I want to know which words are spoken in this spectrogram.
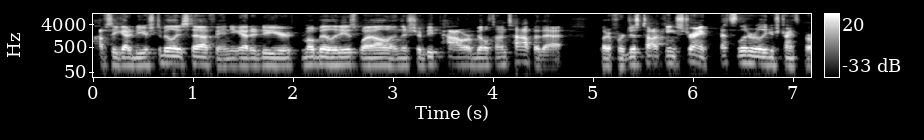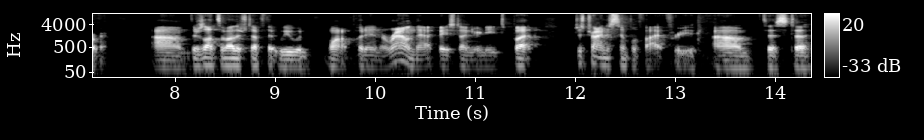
obviously you got to do your stability stuff and you got to do your mobility as well. And there should be power built on top of that. But if we're just talking strength, that's literally your strength program. Um, there's lots of other stuff that we would want to put in around that based on your needs, but just trying to simplify it for you. Um, just uh,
